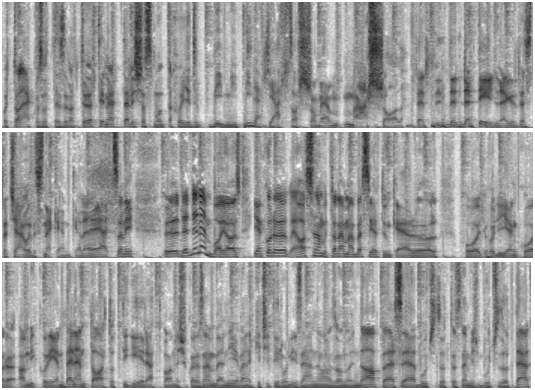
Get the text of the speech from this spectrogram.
hogy találkozott ezzel a történettel, és azt mondta, hogy mi, mi, minek játszassam el mással. De, de, de tényleg, de ezt a csávot, ezt nekem kell eljátszani. De, de nem baj az. Ilyenkor azt hiszem, hogy talán már beszéltünk erről, hogy, hogy ilyenkor, amikor ilyen be nem tartott ígéret van, és akkor az ember nyilván egy kicsit ironizálna azon, hogy na, persze elbúcsúzott, az nem is búcsúzott el.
